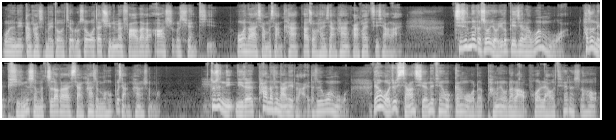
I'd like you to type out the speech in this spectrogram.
我有那刚开始没多久的时候，我在群里面发了大概二十个选题，我问大家想不想看，他说很想看，赶快记下来。其实那个时候有一个编辑来问我，他说：“你凭什么知道大家想看什么或不想看什么？就是你你的判断是哪里来的？”他就问我，然后我就想起了那天我跟我的朋友的老婆聊天的时候，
